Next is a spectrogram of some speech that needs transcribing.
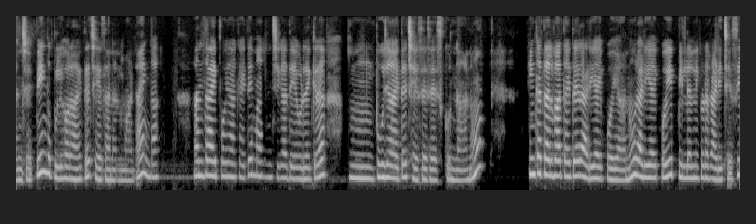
అని చెప్పి ఇంకా పులిహోర అయితే చేశానమాట ఇంకా అంతా అయిపోయాకైతే మంచిగా దేవుడి దగ్గర పూజ అయితే చేసేసేసుకున్నాను. ఇంకా తర్వాత అయితే రెడీ అయిపోయాను. రెడీ అయిపోయి పిల్లల్ని కూడా రెడీ చేసి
